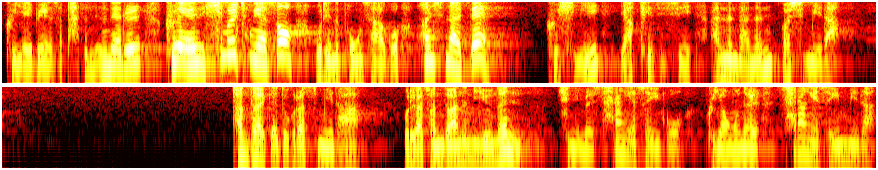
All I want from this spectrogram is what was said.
그 예배에서 받은 은혜를 그 힘을 통해서 우리는 봉사하고 헌신할 때 그 힘이 약해지지 않는다는 것입니다. 전도할 때도 그렇습니다. 우리가 전도하는 이유는 주님을 사랑해서이고 그 영혼을 사랑해서입니다.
